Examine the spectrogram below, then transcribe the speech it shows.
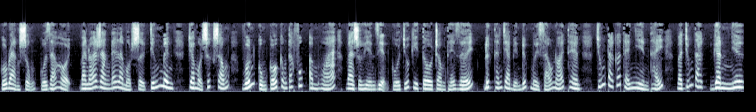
của đoàn sủng của giáo hội và nói rằng đây là một sự chứng minh cho một sức sống vốn củng cố công tác phúc âm hóa và sự hiện diện của Chúa Kitô trong thế giới. Đức Thánh Cha Biển Đức 16 nói thêm, chúng ta có thể nhìn thấy và chúng ta gần như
